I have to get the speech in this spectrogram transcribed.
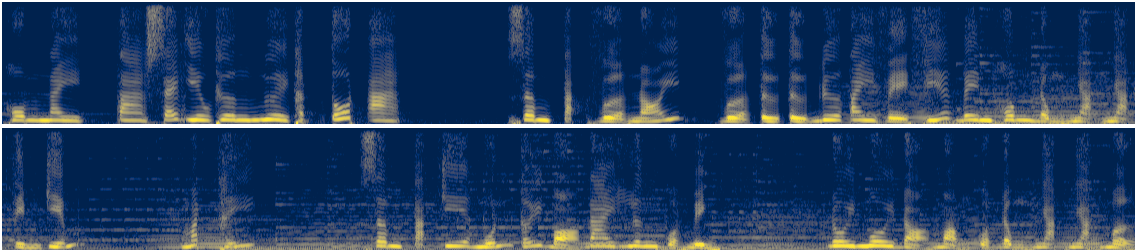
hôm nay ta sẽ yêu thương ngươi thật tốt à. Dâm tặc vừa nói, vừa từ từ đưa tay về phía bên hông đồng nhạc nhạc tìm kiếm. Mắt thấy, dâm tặc kia muốn cấy bỏ đai lưng của mình. Đôi môi đỏ mỏng của đồng nhạc nhạc mở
